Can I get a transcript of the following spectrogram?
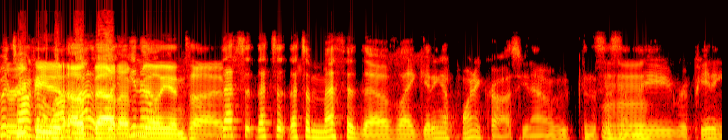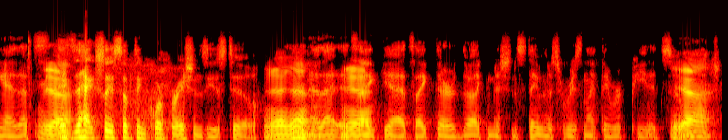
been to talking repeat a it about, about it, a you know, million times. That's a, that's a that's a method though of like getting a point across. You know, consistently repeating it. That's Mm-hmm. Yeah. it's actually something corporations use too. yeah, yeah, You know that it's yeah. like yeah, it's like their they're like mission statement. There's a reason like they repeat it so Yeah. much.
